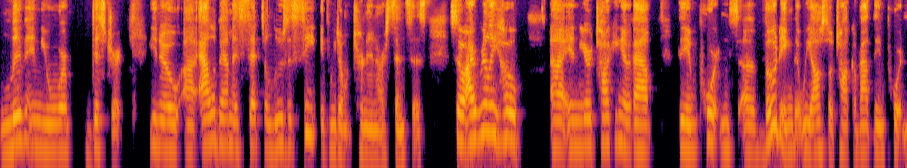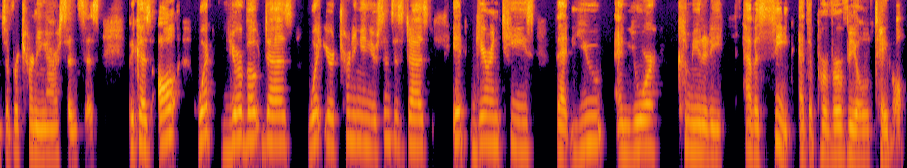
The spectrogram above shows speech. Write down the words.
live in your district. You know, uh, Alabama is set to lose a seat if we don't turn in our census. So I really hope, uh, and you're talking about the importance of voting that we also talk about the importance of returning our census because all what your vote does what you're turning in your census does it guarantees that you and your community have a seat at the proverbial table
